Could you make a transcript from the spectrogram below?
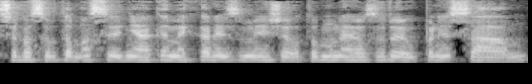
třeba jsou tam asi nějaké mechanismy, že o tom nerozhoduje úplně sám,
